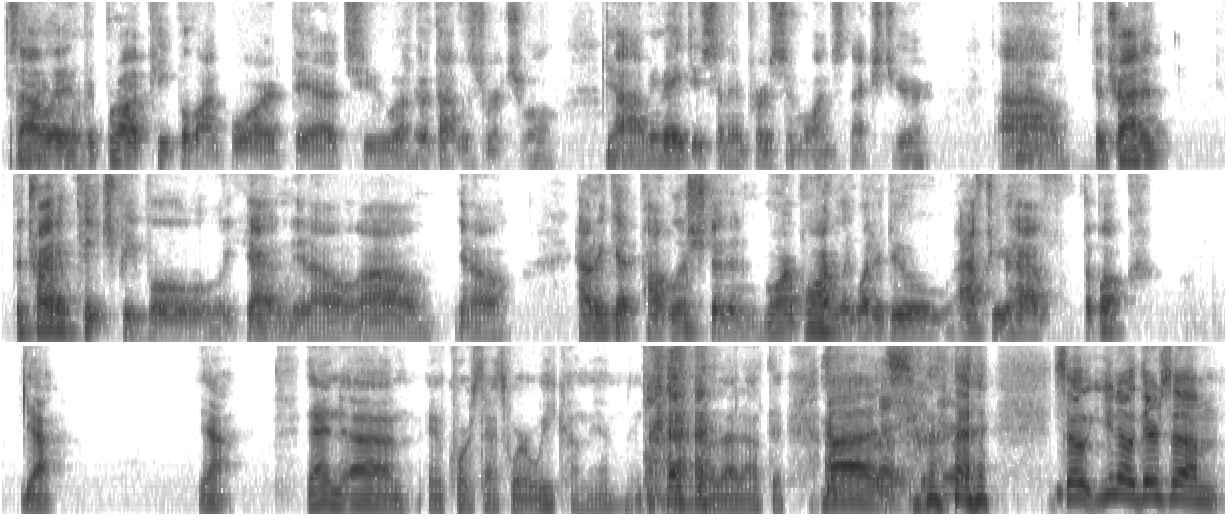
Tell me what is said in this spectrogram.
so it, it, brought people on board there to uh, that was virtual. Yeah. Uh, we may do some in person ones next year um, yeah. to try to to try to teach people again, you know, um, you know, how to get published, and then more importantly, what to do after you have the book. Yeah, yeah then um, and of course that's where we come in and just throw that out there. Uh, right, so, so, you know there's um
